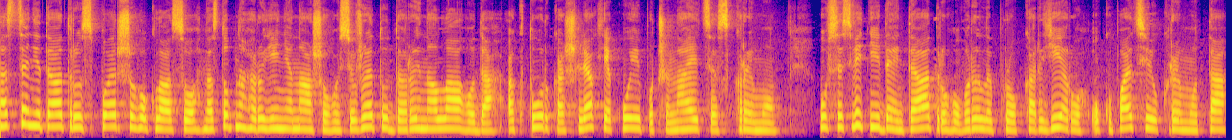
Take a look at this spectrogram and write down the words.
На сцені театру з першого класу наступна героїня нашого сюжету Дарина Лагода, акторка, шлях якої починається з Криму. У всесвітній день театру говорили про кар'єру, окупацію Криму та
